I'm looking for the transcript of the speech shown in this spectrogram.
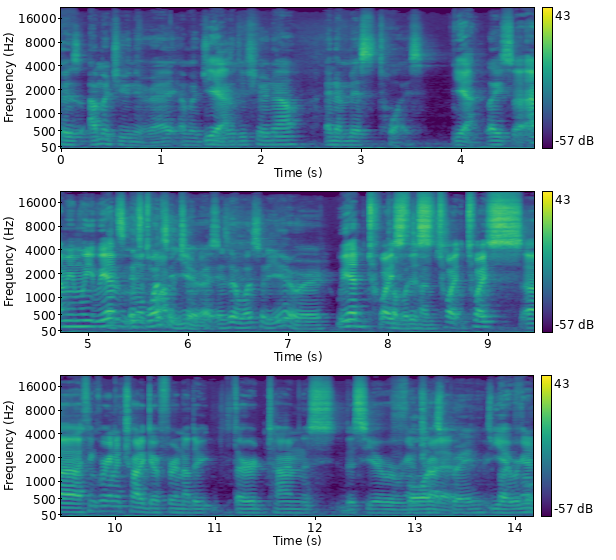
cause I'm a junior, right? I'm a junior Yeah. this year now, and I missed twice. yeah, like, so, I mean, we, we have It's, it's once a year, right? Is it once a year or? We had twice this twi- twice. Uh, I think we're gonna try to go for another third time this this year. Where we're Fall gonna try to spring? It's yeah, we're gonna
